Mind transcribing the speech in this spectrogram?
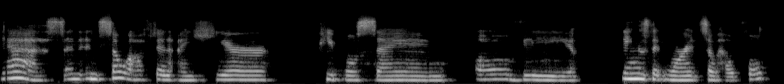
Yes. And and so often I hear people saying all the things that weren't so helpful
